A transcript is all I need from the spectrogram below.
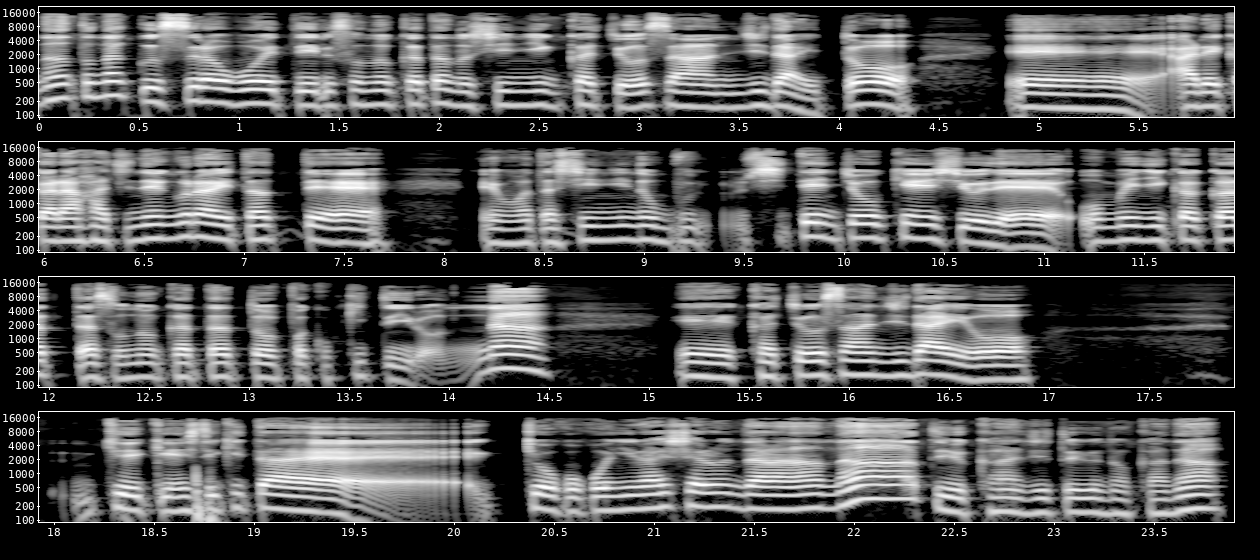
なんとなくすら覚えているその方の新任課長さん時代と、えー、あれから8年ぐらい経って、えまた新任の支店長研修でお目にかかったその方と、やっぱこうきっといろんな、えー、課長さん時代を経験してきたい、今日ここにいらっしゃるんだなという感じというのかな。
